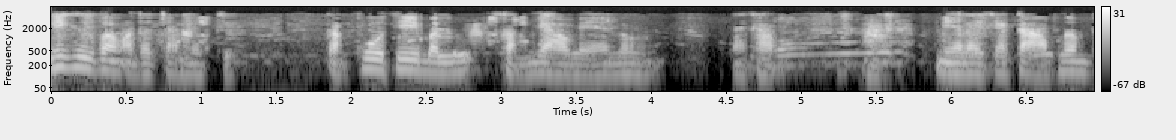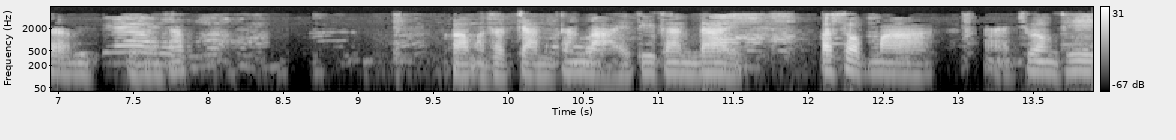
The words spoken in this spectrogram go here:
นี่คือความอัศจรรย์ในจิตกับผู้ที่บรรลุสัญญาแวโลกนะครับอะมีอะไรจะกล่าวเพิ่มเติมอีกไหมครับ ความอัศจรรย์ทั้งหลายที่ท่านได้ประสบมาอ่าช่วงที่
